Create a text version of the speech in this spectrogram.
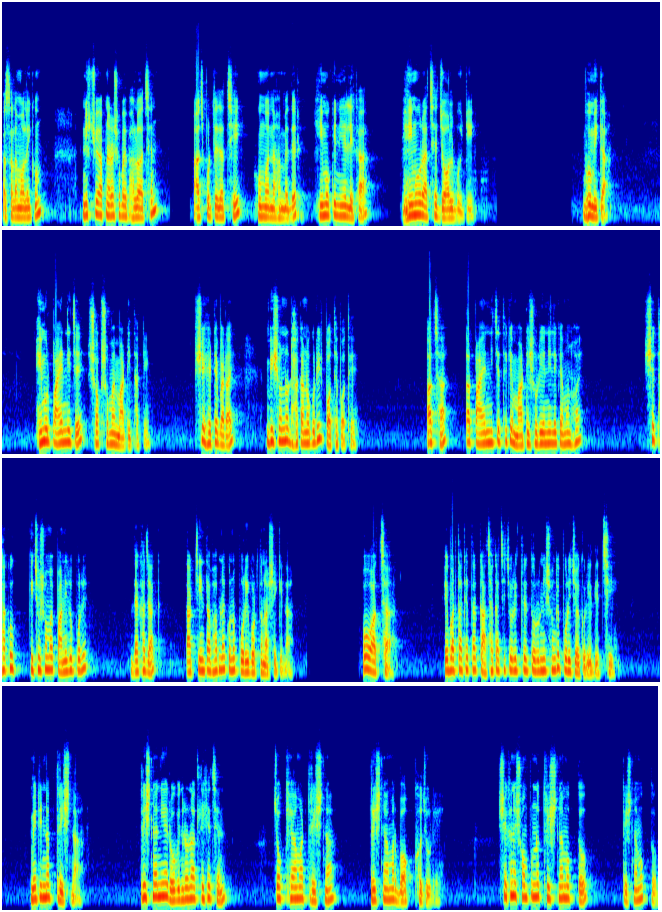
আসসালামু আলাইকুম। নিশ্চয়ই আপনারা সবাই ভালো আছেন। আজ পড়তে যাচ্ছি হুমায়ুন আহমেদের হিমুকে নিয়ে লেখা হিমুর আছে জল বইটি। ভূমিকা, হিমুর পায়ের নিচে সব সময় মাটি থাকে। সে হেঁটে বেড়ায় বিষণ্ন ঢাকানগরীর পথে পথে। আচ্ছা তার পায়ের নিচে থেকে মাটি সরিয়ে নিলে কেমন হয়? সে থাকুক কিছু সময় পানির উপরে। দেখা যাক তার চিন্তাভাবনায় কোনো পরিবর্তন আসে কিনা ও আচ্ছা এবার তাকে তার কাছাকাছি চরিত্রের তরুণীর সঙ্গে পরিচয় করিয়ে দিচ্ছি। মেয়েটির নাম তৃষ্ণা। তৃষ্ণা নিয়ে রবীন্দ্রনাথ লিখেছেন, চক্ষে আমার তৃষ্ণা তৃষ্ণা আমার বক্ষ জুড়ে। সেখানে সম্পূর্ণ তৃষ্ণামুক্ত তৃষ্ণামুক্ত।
